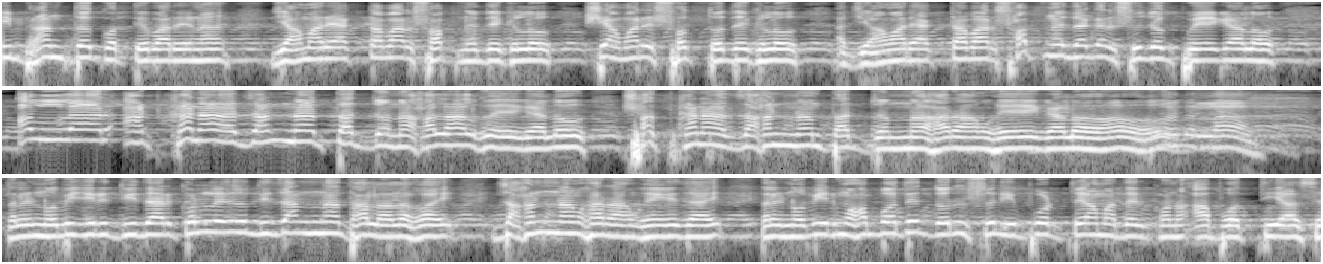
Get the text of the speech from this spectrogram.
বিভ্রান্ত করতে পারে না যে আমার একটা বার স্বপ্নে দেখল, সে আমারে সত্য দেখল, আর যে আমার একটা বার স্বপ্নে দেখার সুযোগ পেয়ে গেল। আল্লাহর আটখানা জান্নাত তার জন্য হালাল হয়ে গেল সাতখানা জাহান্নাম তার জন্য হারাম হয়ে গেল। তাহলে নবীজির দিদার করলে যদি জান্নাত হালাল হয় জাহান্নাম হারাম হয়ে যায় তাহলে নবীর মহব্বতের দরুশ্বরী পড়তে আমাদের কোনো আপত্তি আছে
